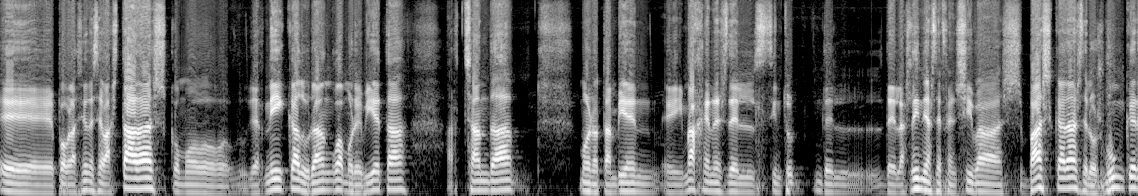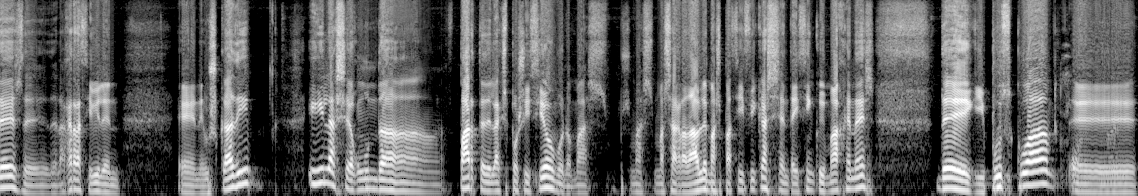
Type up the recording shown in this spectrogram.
eh, poblaciones devastadas como Guernica, Durango, Amorebieta, Archanda, bueno, también eh, imágenes del del- de las líneas defensivas báscaras, de los búnkeres, de, la guerra civil en, Euskadi. Y la segunda parte de la exposición, bueno, más, más, más agradable, más pacífica, 65 imágenes de Guipúzcoa, eh,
